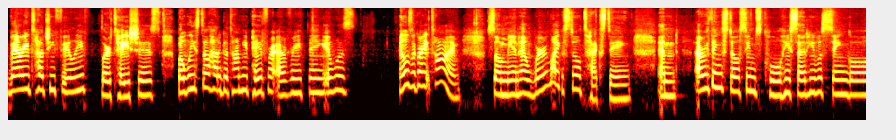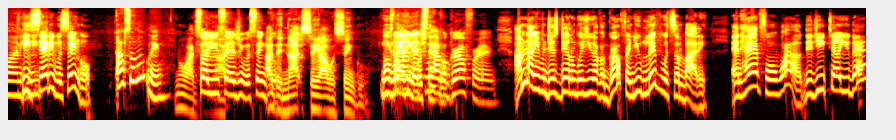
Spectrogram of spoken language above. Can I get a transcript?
very touchy feely, flirtatious, but we still had a good time. He paid for everything. It was it was a great time. So me and him, we're like still texting and everything still seems cool. He said he was single and He said he was single. Absolutely. No, I So you not. said you were single. I did not say I was single. Well, said Knowing that was you have a girlfriend. I'm not even just dealing with you have a girlfriend. You live with somebody and have for a while. Did he tell you that?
